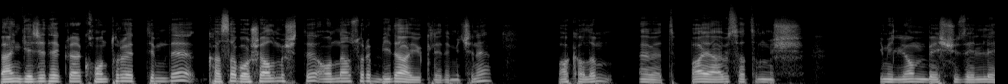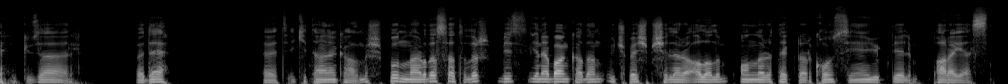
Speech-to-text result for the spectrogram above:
Ben gece tekrar kontrol ettiğimde kasa boşalmıştı. Ondan sonra bir daha yükledim içine. Bakalım. Evet, bayağı bir satılmış. 2 milyon 550. Güzel. Öde. Evet, iki tane kalmış. Bunlar da satılır. Biz yine bankadan 3-5 bir şeyleri alalım. Onları tekrar konsinyeye yükleyelim. Para gelsin.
